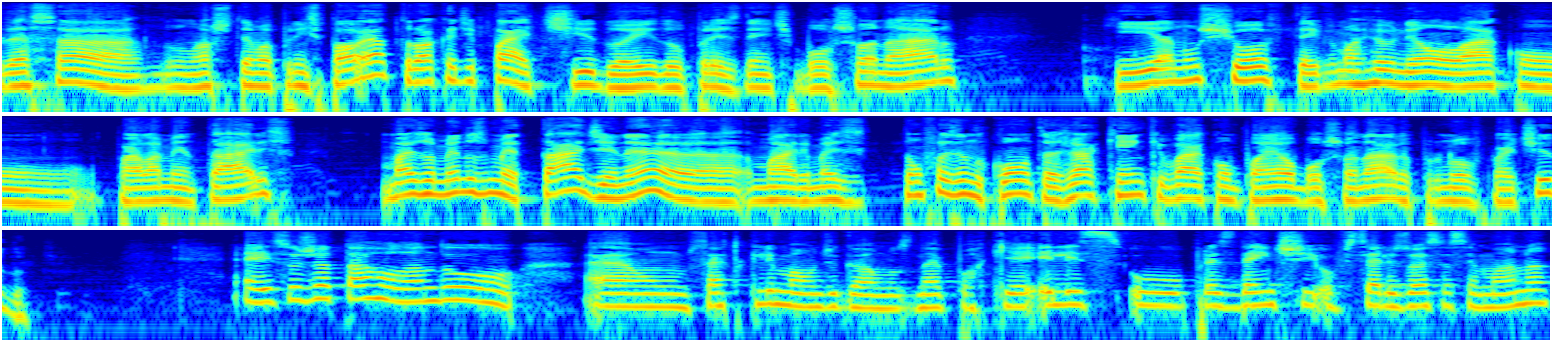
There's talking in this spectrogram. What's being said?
dessa. O nosso tema principal é a troca de partido aí do presidente Bolsonaro, que anunciou, teve uma reunião lá com parlamentares, mais ou menos metade, né, Mari? Mas estão fazendo conta já quem que vai acompanhar o Bolsonaro para o novo partido? É, isso já está rolando é, um certo climão, digamos, né? Porque eles, o presidente oficializou essa semana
